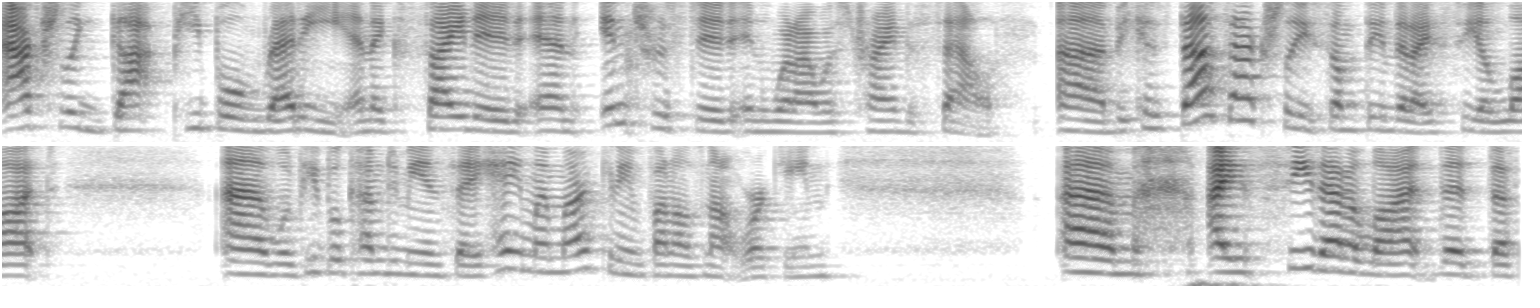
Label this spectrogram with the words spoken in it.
actually got people ready and excited and interested in what I was trying to sell uh, because that's actually something that I see a lot uh, when people come to me and say, "Hey, my marketing funnel is not working." Um, I see that a lot that the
